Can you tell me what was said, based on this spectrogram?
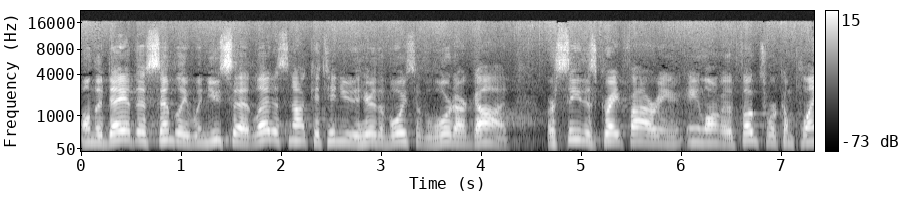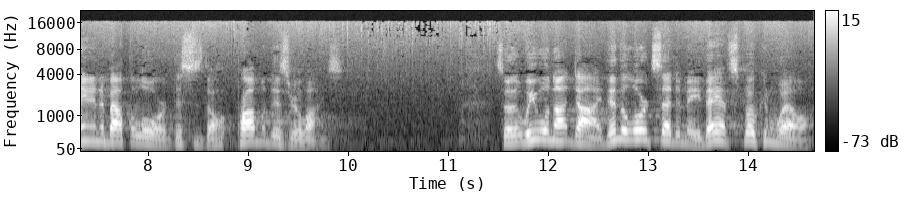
On the day of the assembly, when you said, Let us not continue to hear the voice of the Lord our God or see this great fire any, longer, the folks were complaining about the Lord. This is the problem with Israelites. So that we will not die. Then the Lord said to me, They have spoken well.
